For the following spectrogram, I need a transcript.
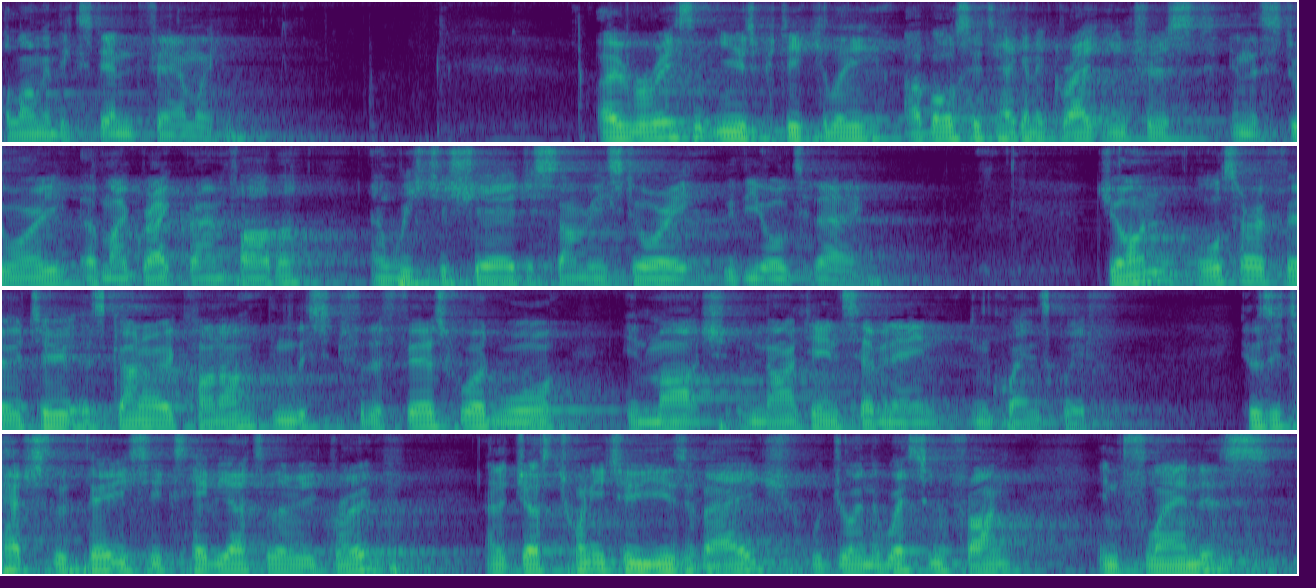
along with extended family. Over recent years, particularly, I've also taken a great interest in the story of my great grandfather and wish to share just some of his story with you all today. John, also referred to as Gunner O'Connor, enlisted for the First World War in March of 1917 in Queenscliff. He was attached to the 36th Heavy Artillery Group and at just 22 years of age would join the Western Front in Flanders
